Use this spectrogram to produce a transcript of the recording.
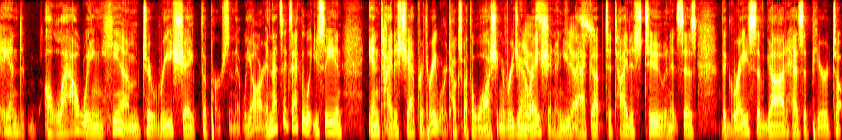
and allowing him to reshape the person that we are. And that's exactly what you see in in Titus chapter 3 where it talks about the washing of regeneration yes. and you yes. back up to Titus 2 and it says the grace of God has appeared to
